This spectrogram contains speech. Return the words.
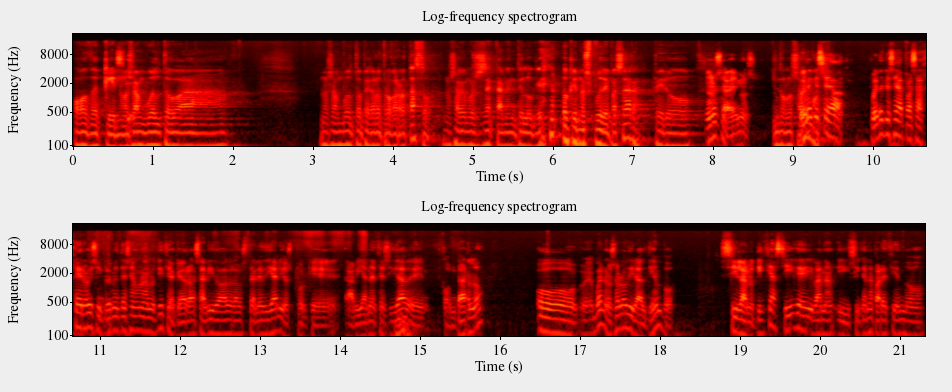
O de que nos han vuelto a... Nos han vuelto a pegar otro garrotazo. No sabemos exactamente lo que, lo que nos puede pasar, pero... No lo sabemos. No lo sabemos. Puede que sea, puede que sea pasajero y simplemente sea una noticia que ahora ha salido a los telediarios porque había necesidad de contarlo. O, bueno, solo dirá el tiempo si la noticia sigue y, van y siguen apareciendo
